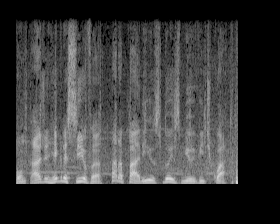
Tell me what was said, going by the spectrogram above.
Contagem regressiva para Paris 2024.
